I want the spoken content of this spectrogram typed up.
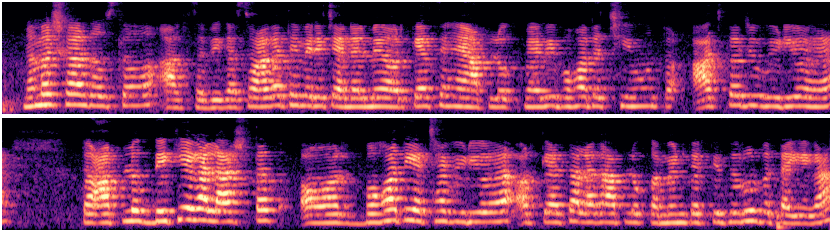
नमस्कार दोस्तों, आप सभी का स्वागत है मेरे चैनल में और कैसे हैं आप लोग? मैं भी बहुत अच्छी हूँ। तो आज का जो वीडियो है तो आप लोग देखिएगा लास्ट तक और बहुत ही अच्छा वीडियो है और कैसा लगा आप लोग कमेंट करके ज़रूर बताइएगा।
